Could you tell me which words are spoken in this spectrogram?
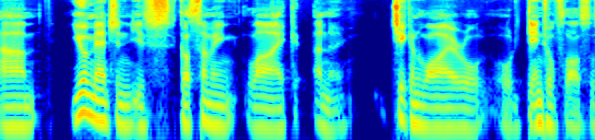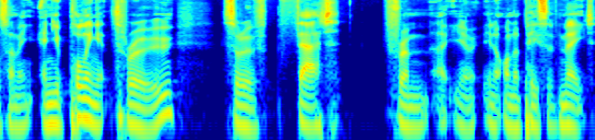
um, you imagine you've got something like I don't know chicken wire or or dental floss or something, and you're pulling it through sort of fat from uh, you know in, on a piece of meat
